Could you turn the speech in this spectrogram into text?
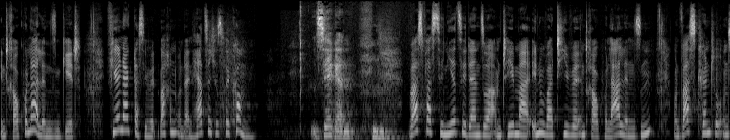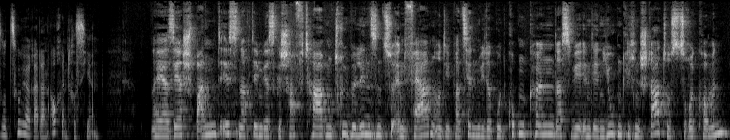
Intraokularlinsen geht. Vielen Dank, dass Sie mitmachen und ein herzliches Willkommen. Sehr gerne. Was fasziniert Sie denn so am Thema innovative Intraokularlinsen und was könnte unsere Zuhörer dann auch interessieren? Naja, sehr spannend ist, nachdem wir es geschafft haben, trübe Linsen zu entfernen und die Patienten wieder gut gucken können, dass wir in den jugendlichen Status zurückkommen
